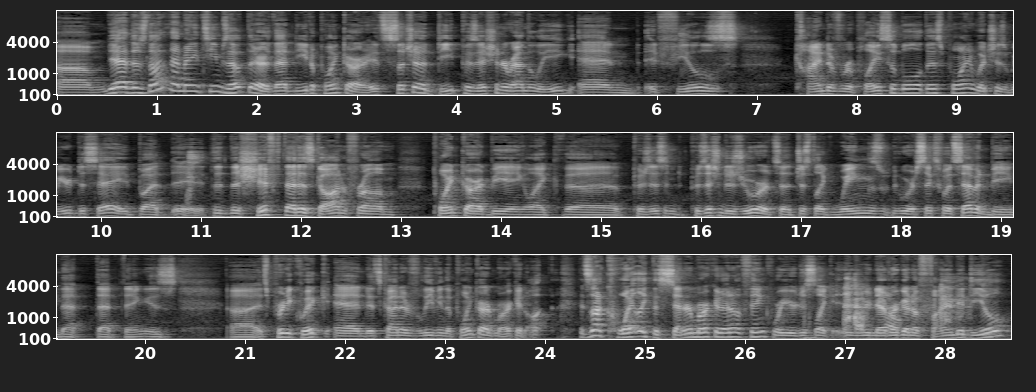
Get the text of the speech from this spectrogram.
Um, yeah, there's not that many teams out there that need a point guard. It's such a deep position around the league, and it feels kind of replaceable at this point, which is weird to say. But it, the the shift that has gone from point guard being like the position position du jour to just like wings who are six foot seven being that that thing is. Uh, it's pretty quick, and it's kind of leaving the point guard market. Uh, It's not quite like the center market, I don't think, where you're just like you're never gonna find a deal.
